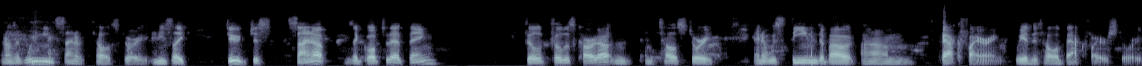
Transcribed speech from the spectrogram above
And I was like, what do you mean sign up to tell a story? And he's like, dude, just sign up. He's like, go up to that thing, fill fill this card out, and, and tell a story. And it was themed about um, backfiring. We had to tell a backfire story.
